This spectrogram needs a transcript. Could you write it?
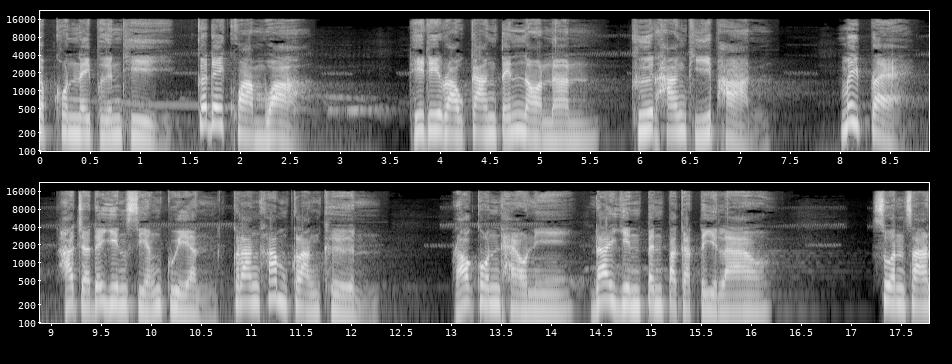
กับคนในพื้นที่ ก็ได้ความว่า ที่ที่เรากางเต็นท์นอนนั้น คือทางผีผ่าน ไม่แปลกถ้าจะได้ยินเสียงเกวียนกลางค่ำกลางคืน เพราะคนแถวนี้ได้ยินเป็นปกติแล้ว ส่วนสาร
